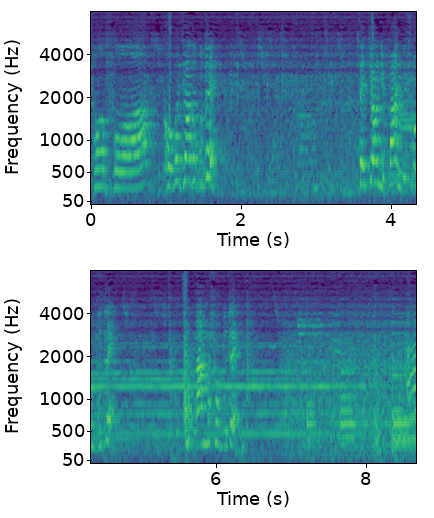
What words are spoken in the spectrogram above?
婆婆。婆婆教的不对。再教你发，你说不对。妈妈说不对。啊，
